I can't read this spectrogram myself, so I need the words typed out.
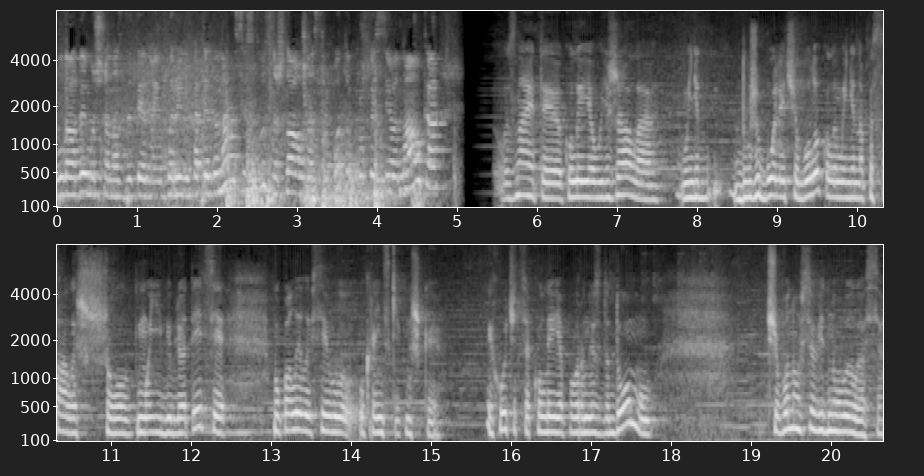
була вимушена з дитиною переїхати до нас. І тут знайшла у нас роботу професіоналка. Ви знаєте, коли я уїжджала, мені дуже боляче було, коли мені написали, що в моїй бібліотеці попалили всі українські книжки. І хочеться, коли я повернусь додому, щоб воно все відновилося.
